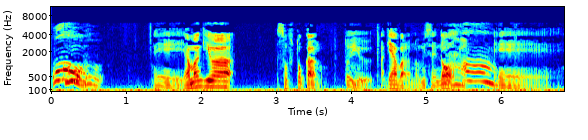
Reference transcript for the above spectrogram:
おー。えー山際ソフト館という秋葉原のお店の、はえー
